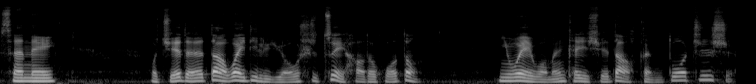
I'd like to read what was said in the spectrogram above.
三 A，我觉得到外地旅游是最好的活动，因为我们可以学到很多知识。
